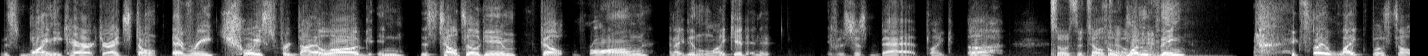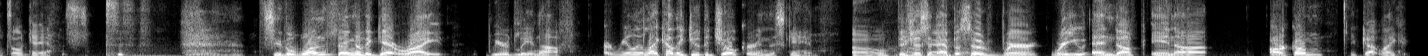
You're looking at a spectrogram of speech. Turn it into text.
This whiny character. I just don't. Every choice for dialogue in this Telltale game felt wrong, and I didn't like it, and it it was just bad. Like, ugh. So it's a telltale game. The one game. thing, because I like most Telltale games. See, the one thing they get right, weirdly enough, I really like how they do the Joker in this game. oh, There's just an episode where where you end up in uh Arkham. You've got like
